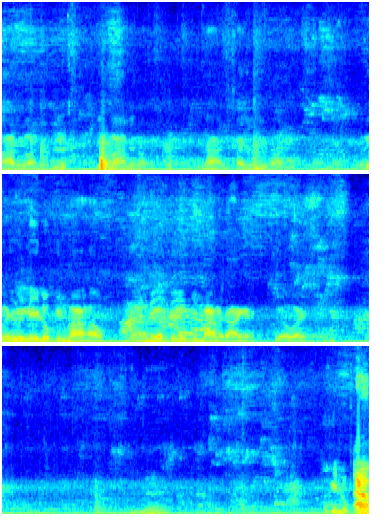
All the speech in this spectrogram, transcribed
ม้าไปก่อนนะหนีม้าไปก่อนน่าไปนี่ดีกว่าเผื่อจะไปตีลูกกินม้าเขาเอาเรือตีลูกกินม้าให้ได้ไงเผื่อไว้ มา ลู กกินลูกอ้าว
